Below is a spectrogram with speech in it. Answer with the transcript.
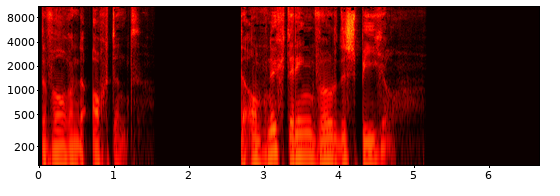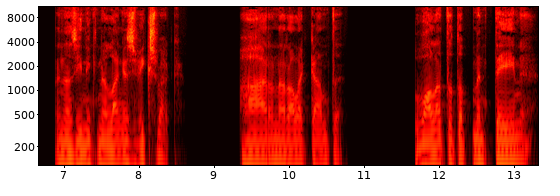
De volgende ochtend. De ontnuchtering voor de spiegel. En dan zie ik een lange zwikswak. Haren naar alle kanten. Wallen tot op mijn tenen.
